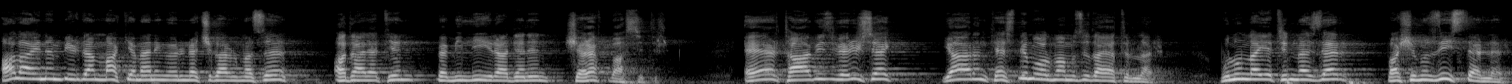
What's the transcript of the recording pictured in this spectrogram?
alayının birden mahkemenin önüne çıkarılması adaletin ve milli iradenin şeref bahsidir. Eğer taviz verirsek yarın teslim olmamızı dayatırlar. Bununla yetinmezler, başımızı isterler.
